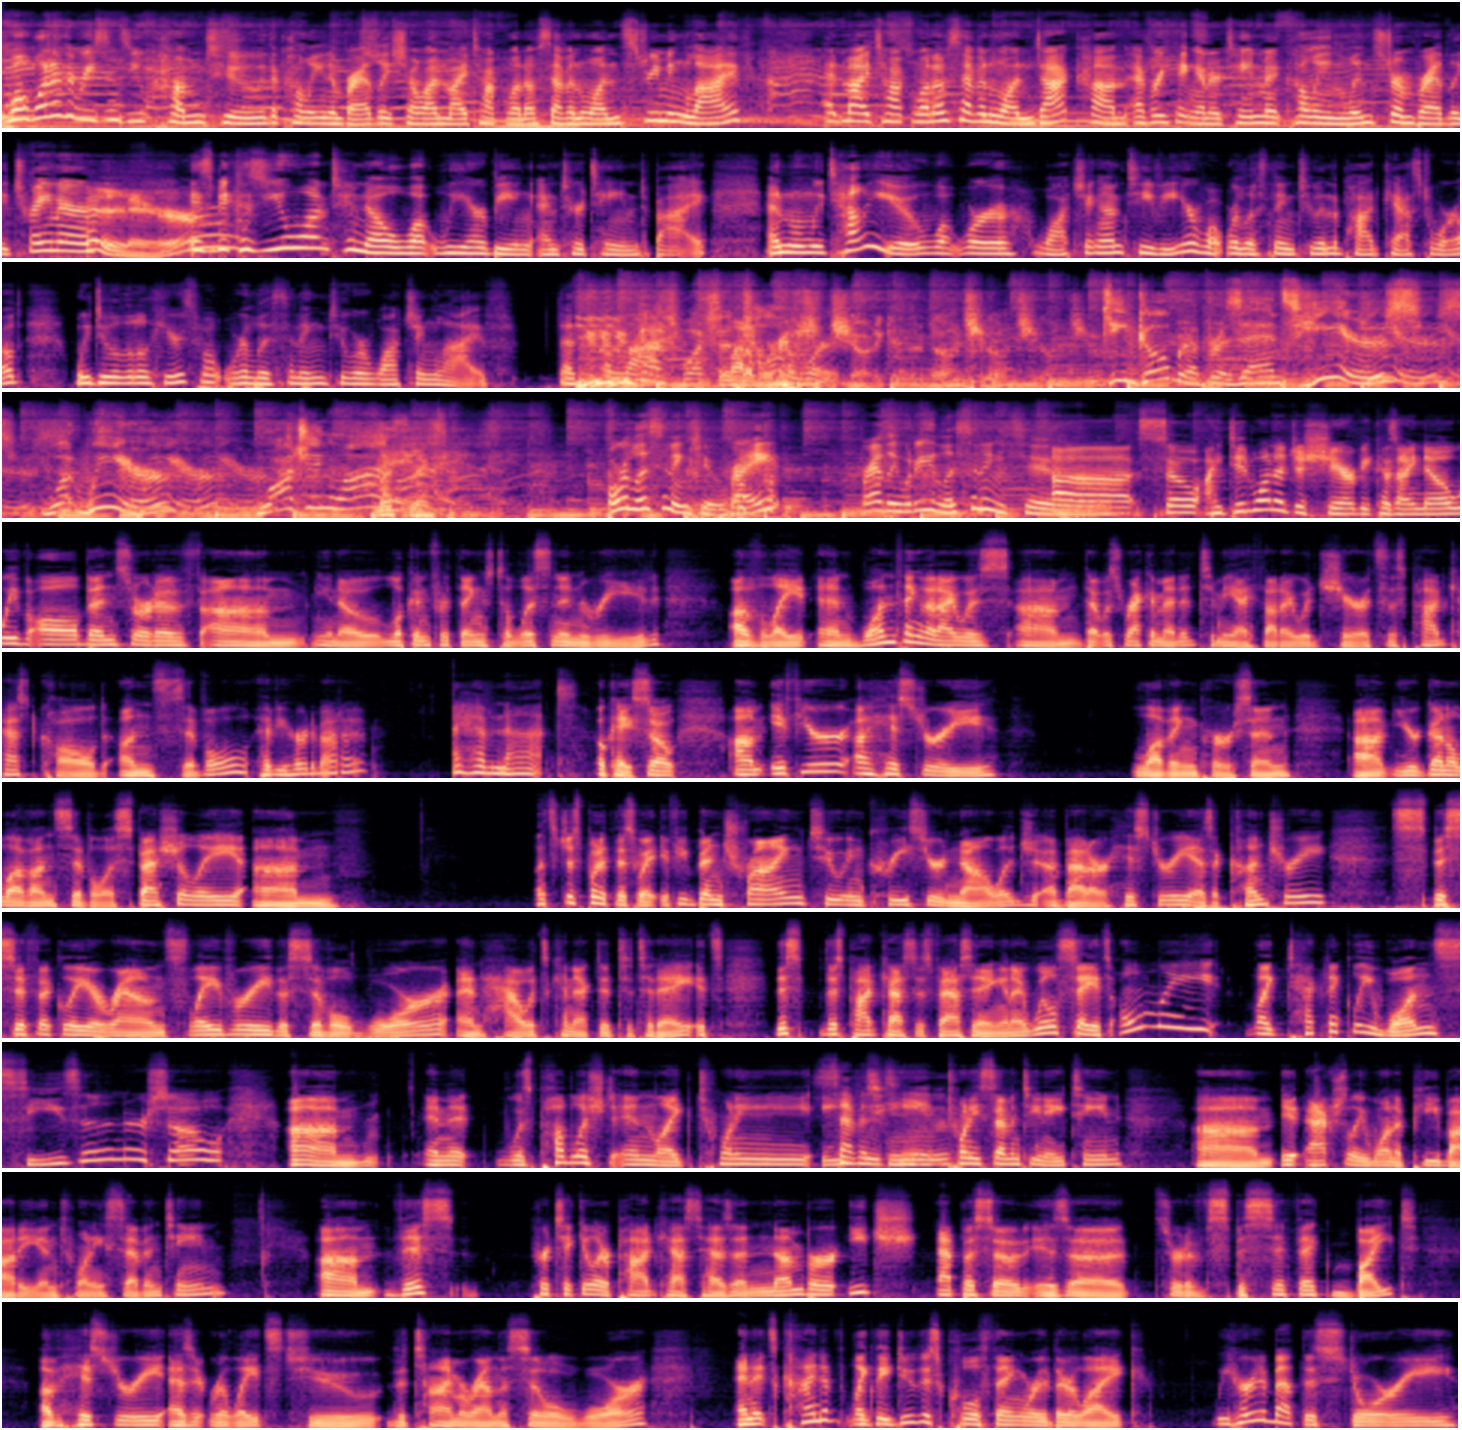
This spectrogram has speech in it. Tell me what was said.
Well, one of the reasons you come to the Colleen and Bradley show on My Talk 1071, streaming live at MyTalk1071.com, everything entertainment, Colleen Lindstrom, Bradley Traynor. Hello. Is because you want to know what we are being entertained by. And when we tell you what we're watching on TV or what we're listening to in the podcast world, we do a little here's what we're listening to or watching live. That's You, a you lot. guys watch that of words. television show together, don't you? Don't you? Don't you? Team Cobra presents Here's What We're Watching Live. listening. or listening to, right? Bradley, what are you listening to? Uh, so I did want to just share because I know we've all been sort of, um, you know, looking for things to listen and read of late. And one thing that I was um, that was recommended to me, I thought I would share. It's this podcast called Uncivil. Have you heard about it? I have not. Okay, so um, if you're a history loving person, um, you're gonna love Uncivil, especially. Um, let's just put it this way: if you've been trying to increase your knowledge about our history as a country, specifically around slavery, the Civil War, and how it's connected to today, it's this this podcast is fascinating. And I will say, it's only like technically one season or so. Um, and it was published in like 2018, 17. 2017 18. Um, it actually won a Peabody in 2017. Um, this particular podcast has a number, each episode is a sort of specific bite of history as it relates to the time around the Civil War. And it's kind of like they do this cool thing where they're like, we heard about this story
